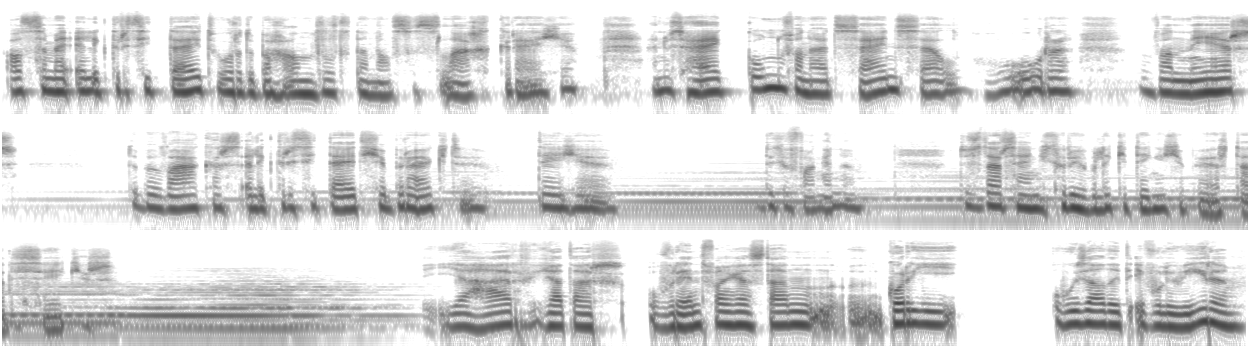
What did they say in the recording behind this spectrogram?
als ze met elektriciteit worden behandeld dan als ze slaag krijgen. En dus hij kon vanuit zijn cel horen wanneer de bewakers elektriciteit gebruikten tegen de gevangenen. Dus daar zijn gruwelijke dingen gebeurd, dat is zeker. Je haar gaat daar overeind van gaan staan. Corrie, hoe zal dit evolueren?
